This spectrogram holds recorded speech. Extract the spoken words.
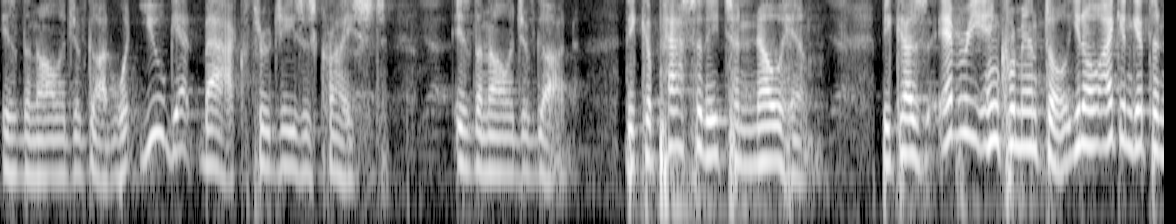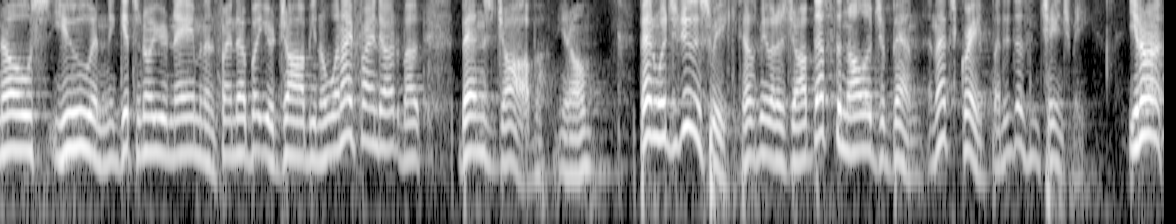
is the knowledge of God. What you get back through Jesus Christ is the knowledge of God, the capacity to know Him. Because every incremental, you know, I can get to know you and get to know your name and then find out about your job. You know, when I find out about Ben's job, you know, Ben, what'd you do this week? He tells me about his job. That's the knowledge of Ben, and that's great, but it doesn't change me. You know,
